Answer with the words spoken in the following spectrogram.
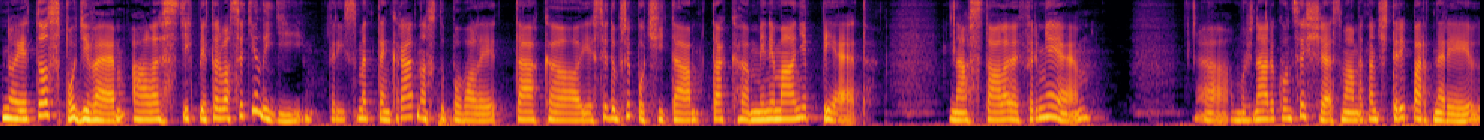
No je to s podivem, ale z těch 25 lidí, který jsme tenkrát nastupovali, tak eh, jestli dobře počítám, tak minimálně pět nás stále ve firmě je možná dokonce šest. Máme tam čtyři partnery,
